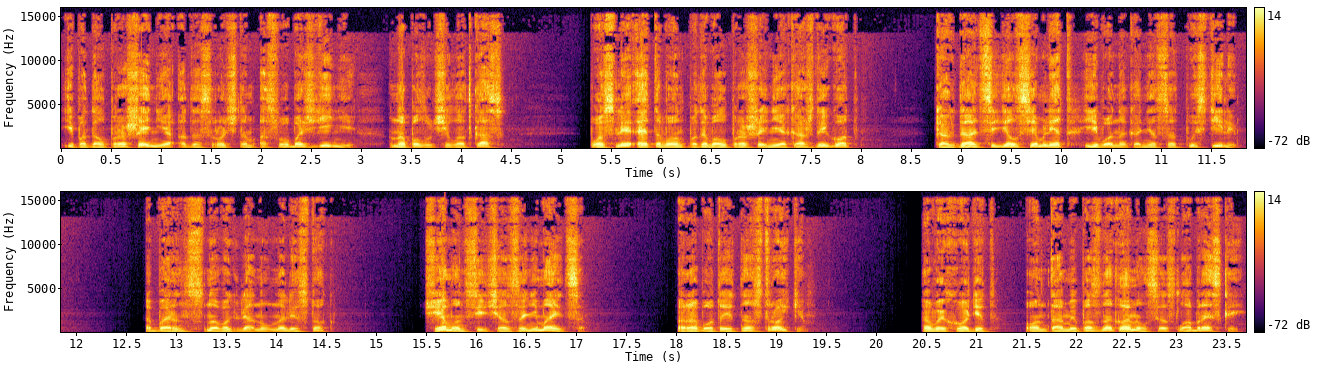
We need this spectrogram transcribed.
и подал прошение о досрочном освобождении, но получил отказ. После этого он подавал прошение каждый год. Когда отсидел семь лет, его, наконец, отпустили. Бернс снова глянул на листок. Чем он сейчас занимается? Работает на стройке. Выходит, он там и познакомился с Лабреской.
